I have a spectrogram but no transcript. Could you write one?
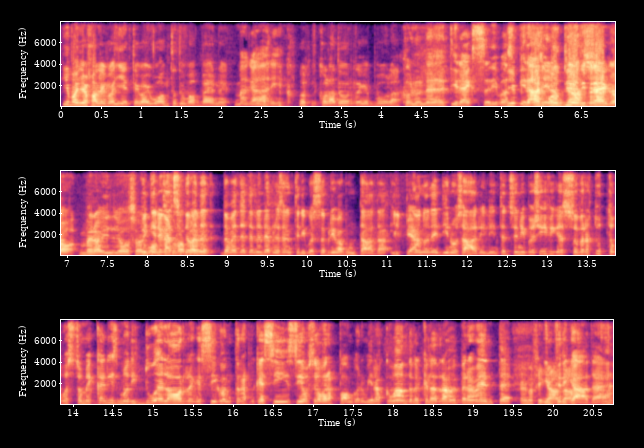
io voglio fare le magliette con I want to va bene. Magari. Con, con la torre che vola. con un eh, T-Rex tipo aspirato Oddio, ti prego, meraviglioso. Quindi ragazzi dovete, dovete tenere presente di questa prima puntata il piano dei dinosauri, le intenzioni pacifiche e soprattutto questo meccanismo di due lore che si, contra- che si, si sovrappongono. Mi raccomando perché la trama è veramente È intricata, eh?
